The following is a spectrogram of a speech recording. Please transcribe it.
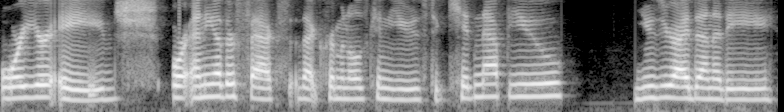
or your age or any other facts that criminals can use to kidnap you, use your identity,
